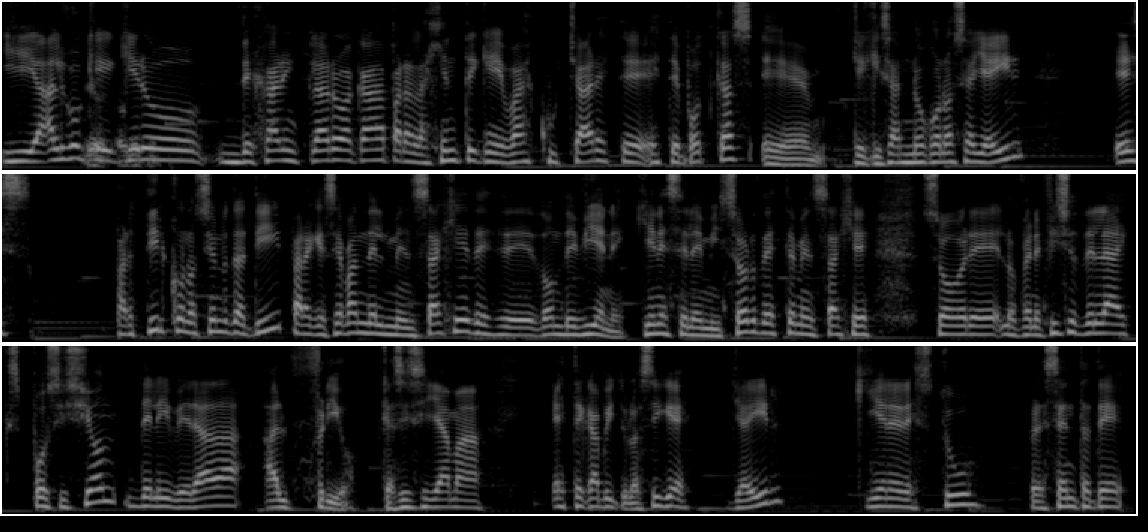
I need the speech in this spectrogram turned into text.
Y algo que quiero dejar en claro acá para la gente que va a escuchar este, este podcast, eh, que quizás no conoce a Yair, es partir conociéndote a ti para que sepan del mensaje desde dónde viene, quién es el emisor de este mensaje sobre los beneficios de la exposición deliberada al frío, que así se llama este capítulo. Así que, Yair, ¿quién eres tú? Preséntate,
